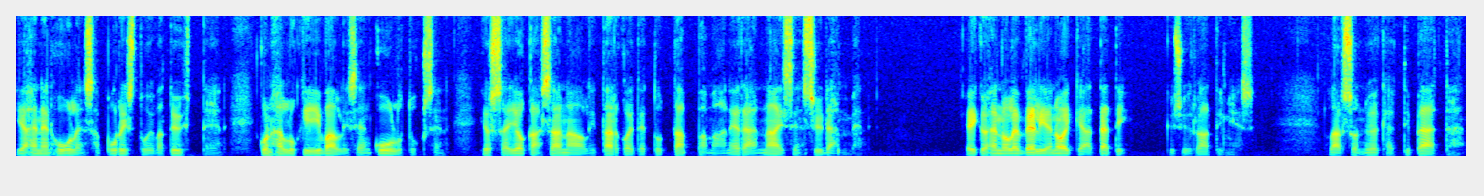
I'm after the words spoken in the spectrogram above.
ja hänen huulensa puristuivat yhteen, kun hän luki ivallisen kuulutuksen, jossa joka sana oli tarkoitettu tappamaan erään naisen sydämen. Eikö hän ole veljen oikea täti, kysyi raatimies. Larsson nyökäytti päätään.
